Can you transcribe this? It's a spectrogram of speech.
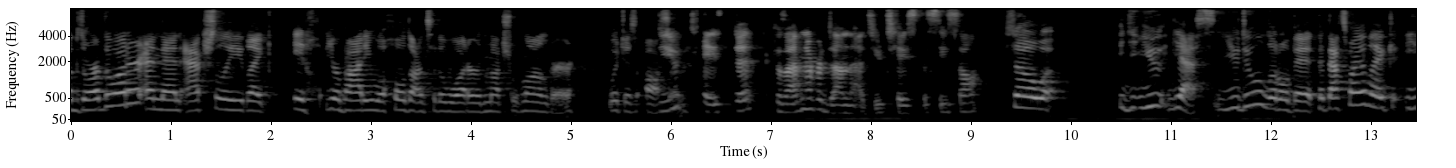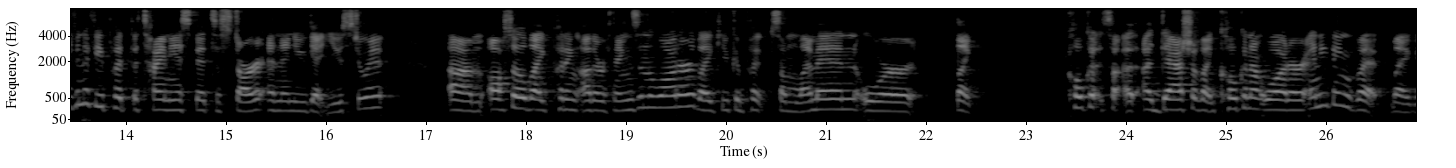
absorb the water and then actually like it your body will hold on to the water much longer, which is awesome. Do you taste it? Because I've never done that. Do you taste the sea salt? So you yes, you do a little bit, but that's why like even if you put the tiniest bit to start and then you get used to it, um, also like putting other things in the water, like you can put some lemon or like coconut a dash of like coconut water anything that like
